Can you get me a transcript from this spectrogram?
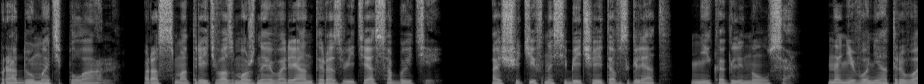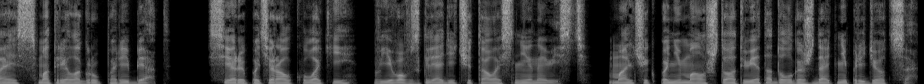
Продумать план, рассмотреть возможные варианты развития событий. Ощутив на себе чей-то взгляд, Ник оглянулся. На него, не отрываясь, смотрела группа ребят. Серый потирал кулаки, в его взгляде читалась ненависть. Мальчик понимал, что ответа долго ждать не придется.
